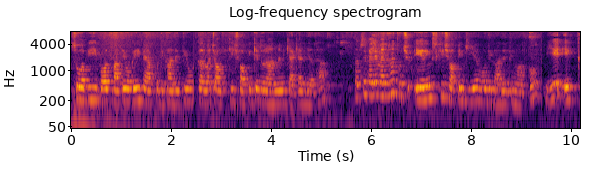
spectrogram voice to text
सो so, अभी बहुत बातें हो गई मैं आपको दिखा देती हूँ करवा चौथ की शॉपिंग के दौरान मैंने क्या क्या लिया था। सबसे पहले मैंने ना कुछ इयर की शॉपिंग की है वो दिखा देती हूँ आपको। ये एक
